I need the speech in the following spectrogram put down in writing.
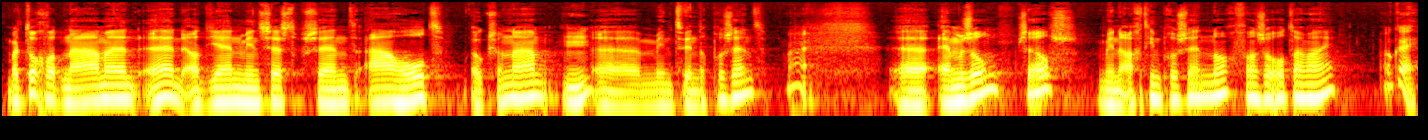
Maar toch wat namen. Hè, Adyen min 60%, Ahold, ook zo'n naam, Hm. eh, min 20%. Ah, ja. Eh, Amazon zelfs, min 18% nog van zijn all-time high. Oké,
